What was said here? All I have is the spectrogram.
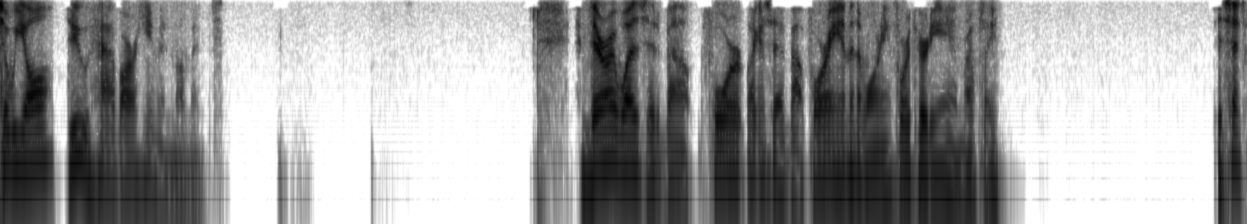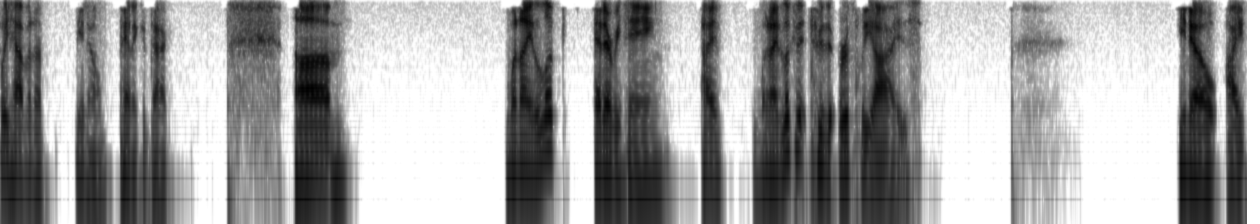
So we all do have our human moments. And there I was at about 4, like I said, about 4 a.m. in the morning, 4.30 a.m. roughly, essentially having a, you know, panic attack. Um, when I look at everything, I when I look at it through the earthly eyes, you know, I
